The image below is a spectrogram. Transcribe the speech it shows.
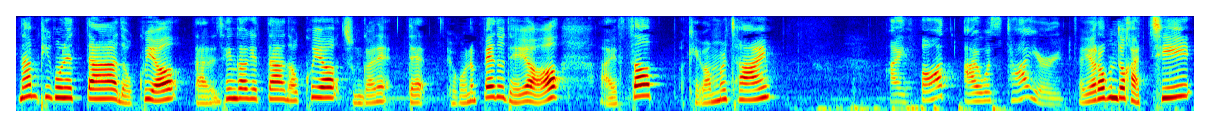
난 피곤했다. 넣고요. 나는 생각했다. 넣고요. 중간에 that. 요거는 빼도 돼요. I thought. Okay, one more time. I thought I was tired. 자, 여러분도 같이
